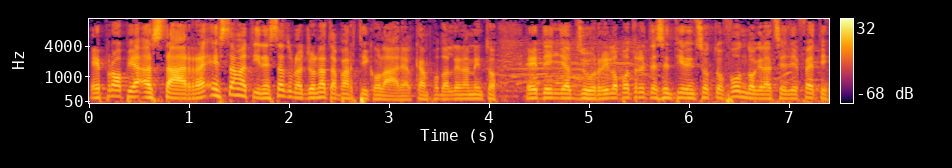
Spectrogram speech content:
e propria star. E stamattina è stata una giornata particolare al campo d'allenamento eh, degli azzurri. Lo potrete sentire in sottofondo grazie agli effetti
